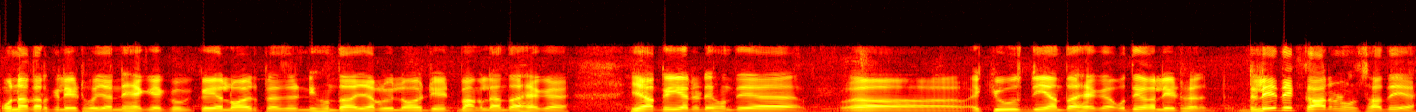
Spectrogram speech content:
ਉਹਨਾਂ ਕਰਕੇ ਲੇਟ ਹੋ ਜਾਂਦੇ ਹੈਗੇ ਕਿਉਂਕਿ ਕਈ ਵਾਰ ਲਾਇਰ ਪ੍ਰੈਜ਼ੈਂਟ ਨਹੀਂ ਹੁੰਦਾ ਜਾਂ ਕੋਈ ਲਾਇਰ ਡੇਟ ਮੰਗ ਲੈਂਦਾ ਹੈਗਾ। ਜਾਂ ਕਈ ਵਾਰ ਜਿਹੜੇ ਹੁੰਦੇ ਆ ਅਕਿਊਜ਼ ਨਹੀਂ ਆਂਦਾ ਹੈਗਾ, ਉਹਦੇ ਕਰਕੇ ਲੇਟ ਹੋ ਡਿਲੇ ਦੇ ਕਾਰਨ ਹੋ ਸਕਦੇ ਆ।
